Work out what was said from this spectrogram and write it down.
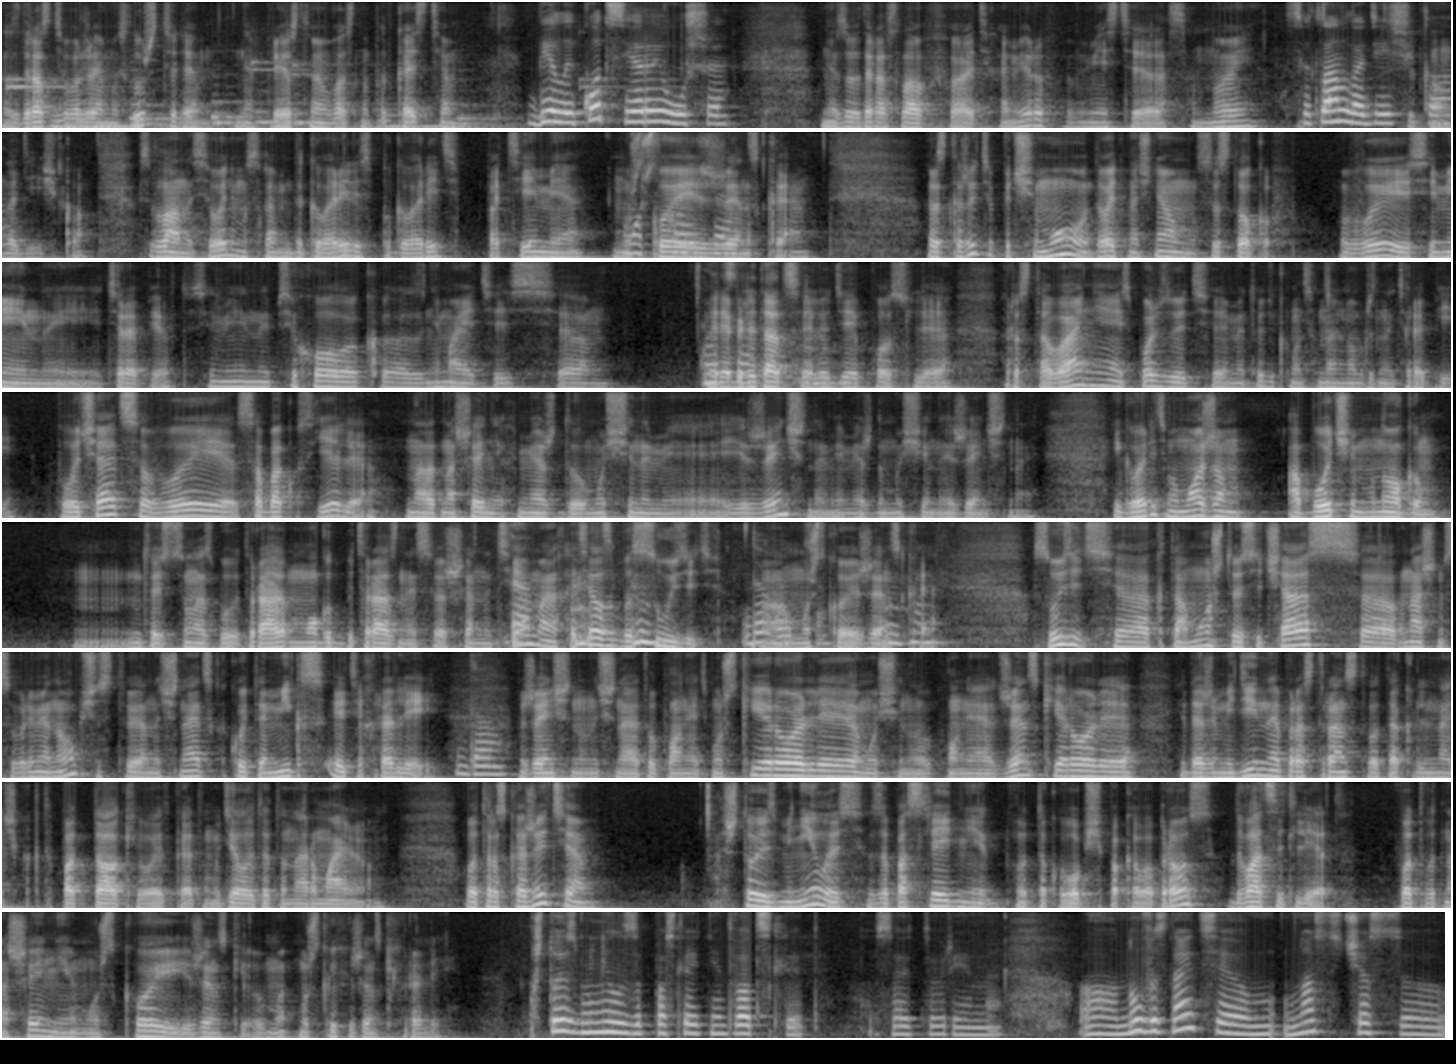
Здравствуйте, уважаемые слушатели. Приветствуем вас на подкасте «Белый кот, серые уши». Меня зовут Ярослав Тихомиров, вместе со мной Светлана Ладейщикова. Светлана Ладейщикова. Светлана, сегодня мы с вами договорились поговорить по теме мужское, мужское и женское. Расскажите, почему, давайте начнем с истоков. Вы семейный терапевт, семейный психолог, занимаетесь эм, реабилитацией людей после расставания, используете методику эмоционально-образной терапии. Получается, вы собаку съели на отношениях между мужчинами и женщинами, между мужчиной и женщиной. И говорить мы можем об очень многом. Ну, то есть у нас будут, могут быть разные совершенно темы. Да. Хотелось бы сузить а, Давайте. мужское и женское. Угу сузить э, к тому, что сейчас э, в нашем современном обществе начинается какой-то микс этих ролей. Да. Женщины начинают выполнять мужские роли, мужчины выполняют женские роли, и даже медийное пространство так или иначе как-то подталкивает к этому, делает это нормальным. Вот расскажите, что изменилось за последние, вот такой общий пока вопрос, 20 лет вот в отношении мужской и женских, мужских и женских ролей? Что изменилось за последние 20 лет за это время? А, ну, вы знаете, у нас сейчас э,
